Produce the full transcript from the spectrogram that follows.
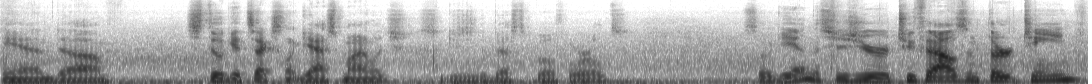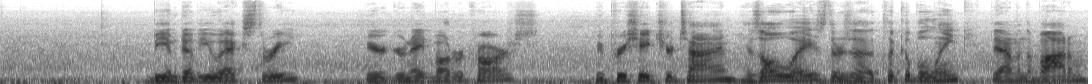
and um, still gets excellent gas mileage. So it gives you the best of both worlds. So again, this is your 2013 BMW X3 here at Granade Motor Cars. We appreciate your time. As always, there's a clickable link down in the bottom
